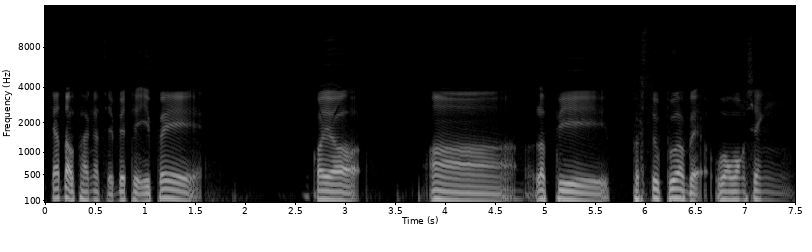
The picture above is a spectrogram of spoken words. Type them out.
ketok banget sih PDIP koyo eh lebih bertubuh ambek wong-wong sing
